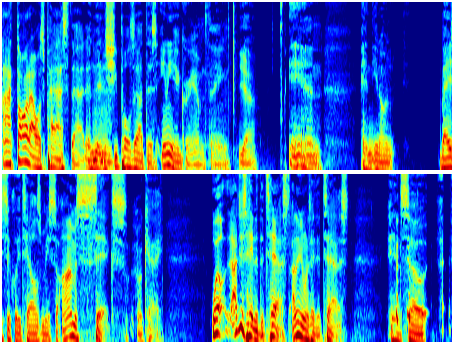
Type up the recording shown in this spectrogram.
i thought i was past that and then mm-hmm. she pulls out this enneagram thing Yeah. and and you know basically tells me so i'm a six okay well i just hated the test i didn't even want to take the test and so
